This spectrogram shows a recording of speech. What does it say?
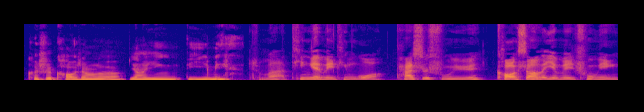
可是考上了央音第一名，什么啊？听也没听过，他是属于考上了也没出名。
